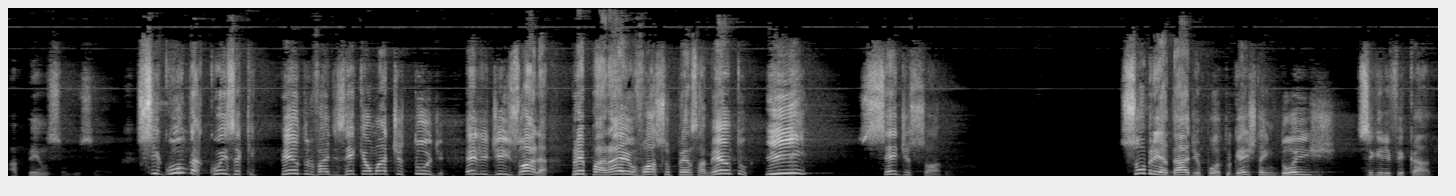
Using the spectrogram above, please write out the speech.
a bênção do Senhor. Segunda coisa que Pedro vai dizer que é uma atitude. Ele diz: Olha, preparai o vosso pensamento e sede sóbrio. Sobriedade em português tem dois significados.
